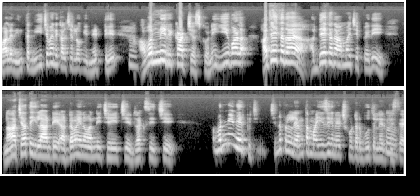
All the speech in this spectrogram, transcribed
వాళ్ళని ఇంత నీచమైన కల్చర్లోకి నెట్టి. అవన్నీ రికార్డ్ చేసుకొని ఈ వాళ్ళ అదే కదా అదే కదా అమ్మాయి చెప్పేది నా చేత ఇలాంటి అడ్డమైనవన్నీ చేయించి డ్రగ్స్ ఇచ్చి అవన్నీ నేర్పించి. చిన్నపిల్లలు ఎంత ఈజీగా నేర్చుకుంటారు బూతులు నేర్పిస్తే.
